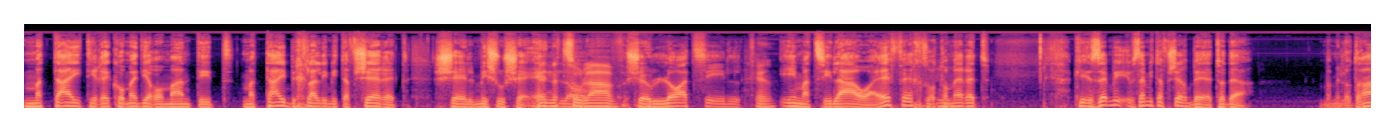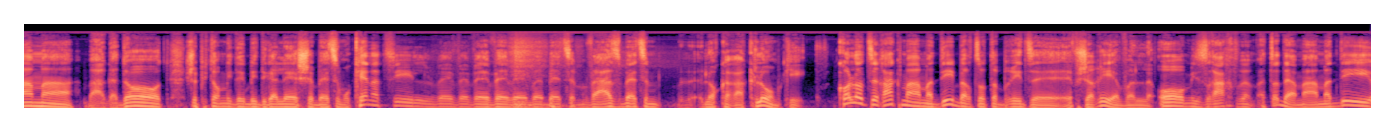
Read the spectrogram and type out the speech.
מתי תראה קומדיה רומנטית, מתי בכלל היא מתאפשרת של מישהו שאין לו, אצולב. שהוא לא אציל, כן. עם אצילה או ההפך, זאת אומרת, כי זה, זה מתאפשר, ב, אתה יודע, במלודרמה, באגדות, שפתאום מתגלה שבעצם הוא כן אציל, ובעצם, ואז בעצם לא קרה כלום, כי כל עוד זה רק מעמדי בארצות הברית זה אפשרי, אבל או מזרח, אתה יודע, מעמדי,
